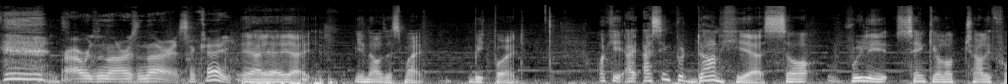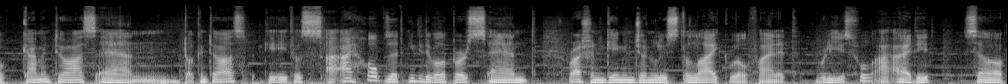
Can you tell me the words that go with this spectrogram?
For hours and hours and hours. Okay. yeah, yeah, yeah. You know, that's my big point. Okay, I, I think we're done here. So, really, thank you a lot, Charlie, for coming to us and talking to us. It was. I, I hope that indie developers and Russian gaming journalists alike will find it really useful. I, I did. So,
